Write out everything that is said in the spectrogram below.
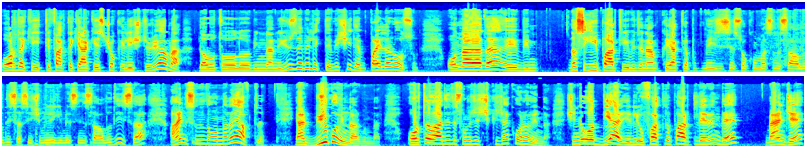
oradaki ittifaktaki herkes çok eleştiriyor ama Davutoğlu bilmem ne yüzde birlikte bir şey de payları olsun. Onlara da e, bir, nasıl İyi Parti'ye bir dönem kıyak yapıp meclise sokulmasını sağladıysa, seçimlere girmesini sağladıysa aynısını da onlara yaptı. Yani büyük oyunlar bunlar. Orta vadede sonuca çıkacak oyunlar. Şimdi o diğer irili ufaklı partilerin de bence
